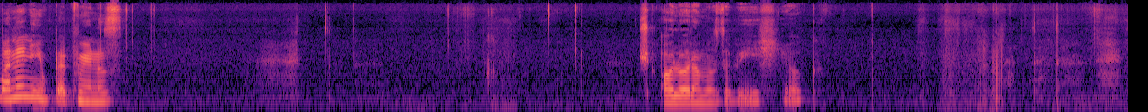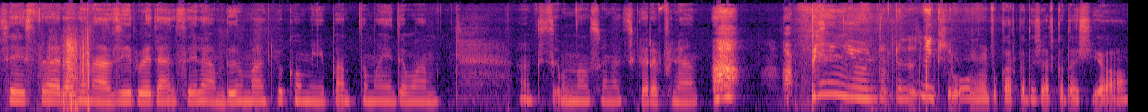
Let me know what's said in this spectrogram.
Bana niye bırakmıyorsunuz? Şu alo aramızda bir iş yok. Sesler aradan zirveden selam. Durmak yok ama patlamaya devam. Aksi bundan sonra sigara falan. Ah! Beni niye öldürdünüz? Ne güzel oynuyorduk arkadaş arkadaş ya.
